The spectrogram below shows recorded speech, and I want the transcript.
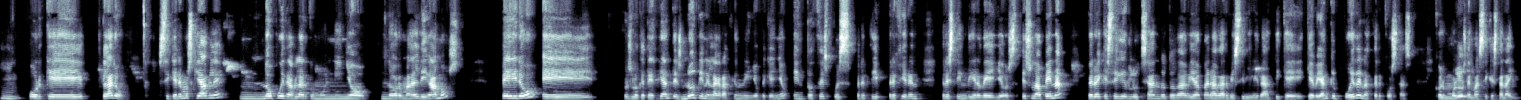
Mm. Porque, claro, si queremos que hable, no puede hablar como un niño normal, digamos, pero, eh, pues lo que te decía antes, no tiene la gracia un niño pequeño, entonces pues prefieren prescindir de ellos. Es una pena, pero hay que seguir luchando todavía para dar visibilidad y que, que vean que pueden hacer cosas como los demás y que están ahí.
